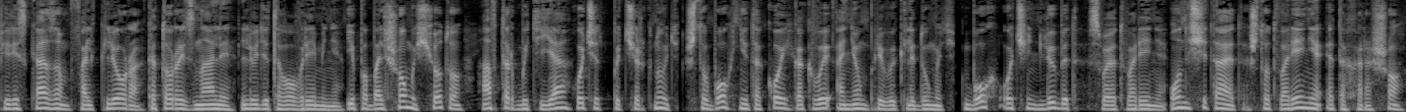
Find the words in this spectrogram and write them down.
пересказом фольклора, который знали люди того времени. И по большому счету автор «Бытия» хочет подчеркнуть, что Бог не такой, как вы о нем привыкли думать. Бог очень любит свое творение. Он считает, что творение — это хорошо.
